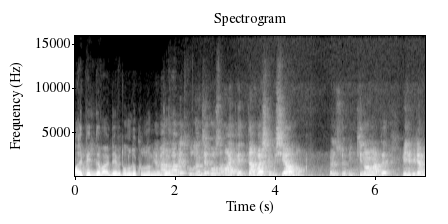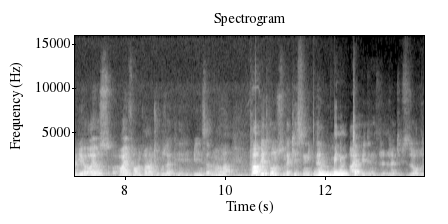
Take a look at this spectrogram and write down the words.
aa, iPad de vardı evet onu da Ya kullanıyordu. ben tablet kullanacak olsam iPad'den başka bir şey almam. Öyle söyleyeyim ki normalde beni bilen biliyor iOS, iPhone falan çok uzak bir insanım ama tablet konusunda kesinlikle Benim iPad'in rakipsiz olduğunu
